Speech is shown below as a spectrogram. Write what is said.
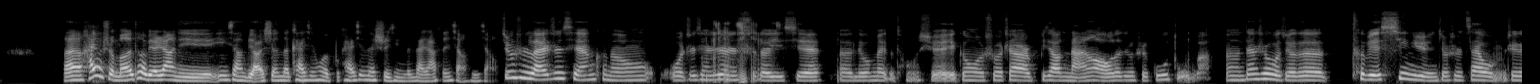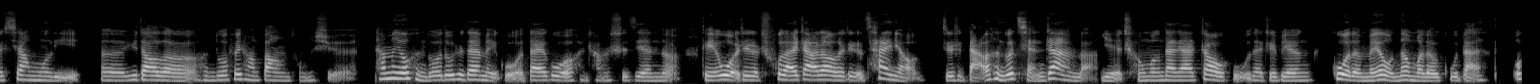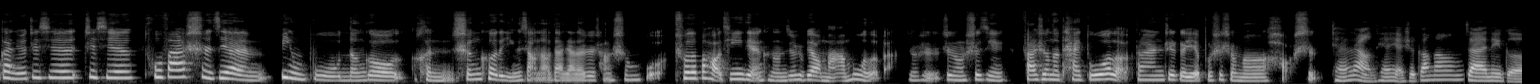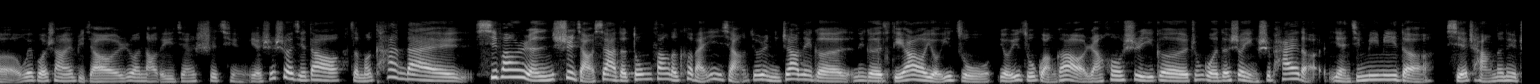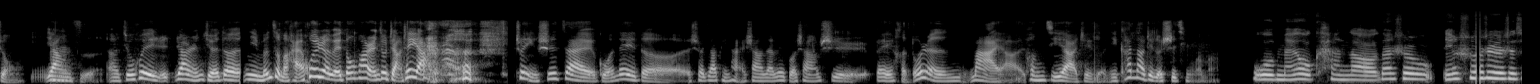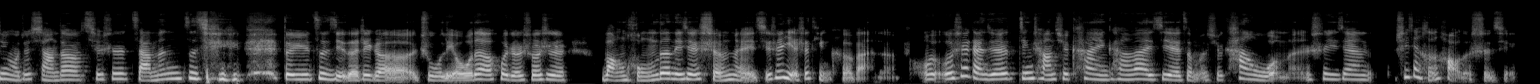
呃，还有什么特别让你印象比较深的、开心或者不开心的事情跟大家分享分享？就是来之前，可能我之前认识的一些呃留美的同学也跟我说，这儿比较难熬的就是孤独嘛。嗯，但是我觉得特别幸运，就是在我们这个项目里，呃，遇到了很多非常棒的同学，他们有很多都是在美国待过很长时间的，给我这个初来乍到的这个菜鸟，就是打了很多前站吧，也承蒙大家照顾，在这边过得没有那么的孤单。我感觉这些这些突发事件并不能够很深刻的影响到大家的日常生活。说的不好听一点，可能就是比较麻木了吧。就是这种事情发生的太多了，当然这个也不是什么好事。前两天也是刚刚在那个微博上也比较热闹的一件事情，也是涉及到怎么看待西方人视角下的东方的刻板印象。就是你知道那个那个迪奥有一组有一组广告，然后是一个中国的摄影师拍的，眼睛眯眯的。斜长的那种样子啊，就会让人觉得你们怎么还会认为东方人就长这样？摄影师在国内的社交平台上，在微博上是被很多人骂呀、抨击啊。这个你看到这个事情了吗？我没有看到，但是您说这个事情，我就想到，其实咱们自己 对于自己的这个主流的，或者说是。网红的那些审美其实也是挺刻板的。我我是感觉经常去看一看外界怎么去看我们，是一件是一件很好的事情。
